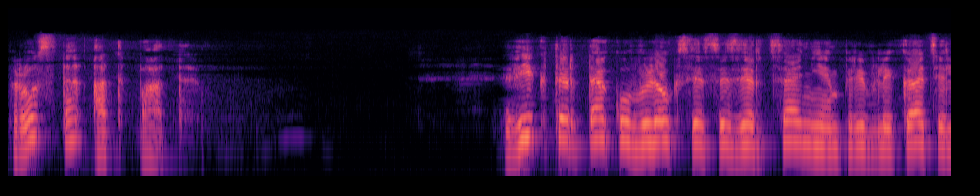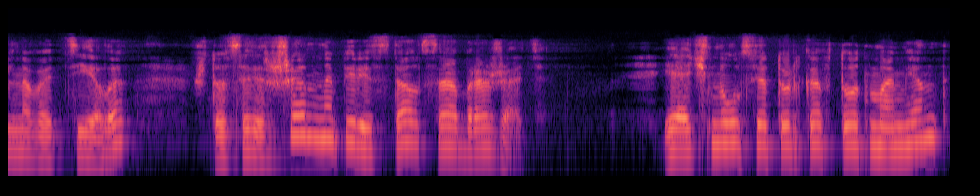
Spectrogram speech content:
просто отпад. Виктор так увлекся созерцанием привлекательного тела, что совершенно перестал соображать. И очнулся только в тот момент,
